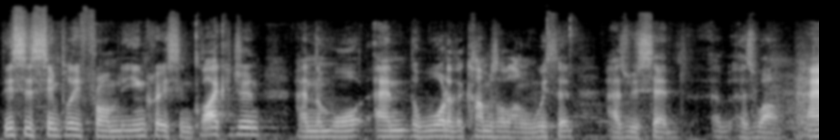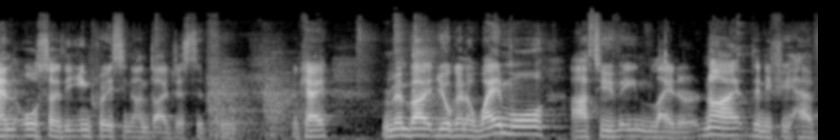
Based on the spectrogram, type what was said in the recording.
This is simply from the increase in glycogen and the, and the water that comes along with it, as we said as well, and also the increase in undigested food. Okay. Remember, you're going to weigh more after you've eaten later at night than if you have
